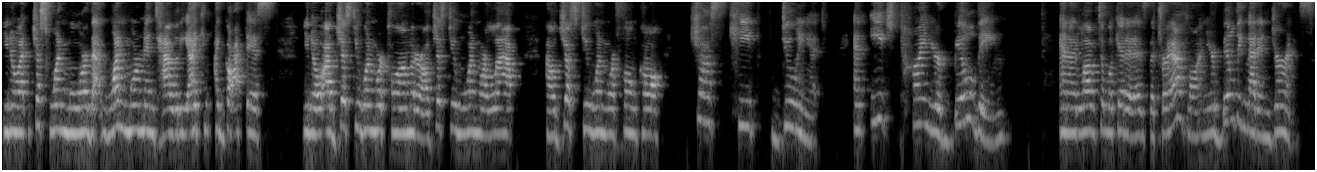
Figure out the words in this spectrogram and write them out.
You know what, just one more, that one more mentality. I can, I got this. You know, I'll just do one more kilometer, I'll just do one more lap, I'll just do one more phone call just keep doing it. And each time you're building, and I love to look at it as the triathlon, you're building that endurance,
